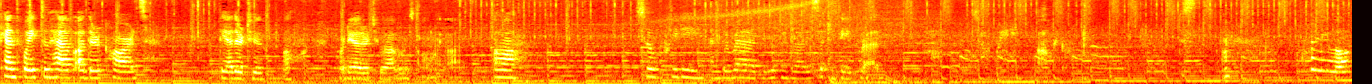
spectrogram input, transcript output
Can't wait to have other cards. The other two, oh, for the other two albums. Oh Oh, so pretty. And the red, look at that, it's such a deep red. So pretty. Oh my god. Just, oh,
